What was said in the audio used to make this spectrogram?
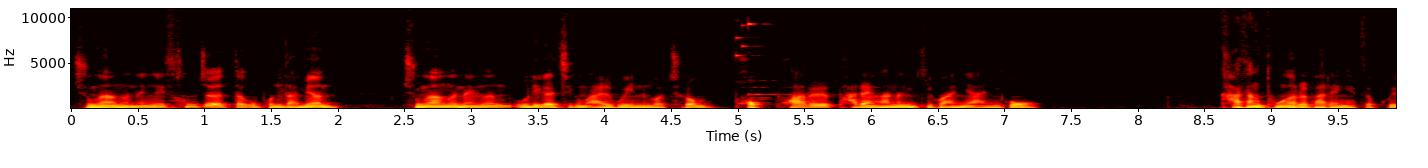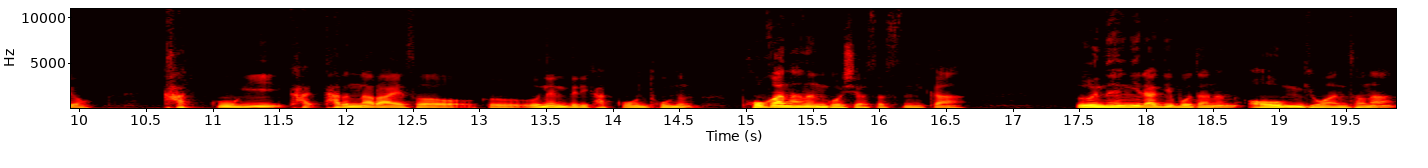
중앙은행의 선조였다고 본다면 중앙은행은 우리가 지금 알고 있는 것처럼 법화를 발행하는 기관이 아니고 가상 통화를 발행했었고요. 각국이 가- 다른 나라에서 그 은행들이 갖고 온 돈을 보관하는 곳이었었으니까 은행이라기보다는 어음 교환소나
